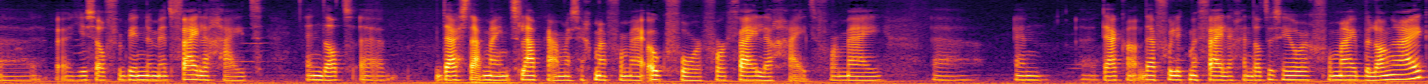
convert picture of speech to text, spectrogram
uh, jezelf verbinden met veiligheid. En dat, uh, daar staat mijn slaapkamer zeg maar voor mij ook voor. Voor veiligheid, voor mij. En daar, kan, daar voel ik me veilig en dat is heel erg voor mij belangrijk.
